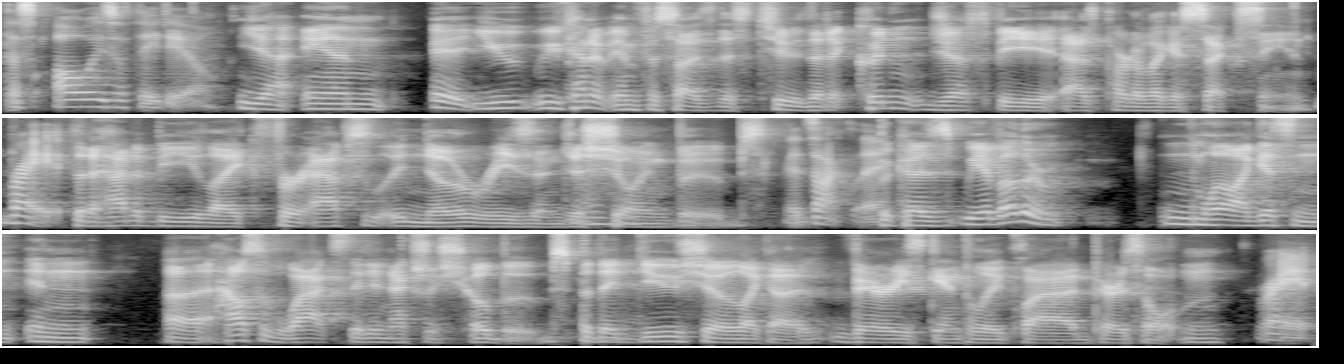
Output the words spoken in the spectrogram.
That's always what they do. Yeah, and uh, you you kind of emphasize this too that it couldn't just be as part of like a sex scene. Right. That it had to be like for absolutely no reason, just showing boobs. Exactly. Because we have other, well, I guess in in uh, House of Wax they didn't actually show boobs, but they do show like a very scantily clad Paris Hilton right.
